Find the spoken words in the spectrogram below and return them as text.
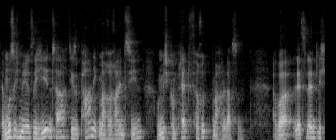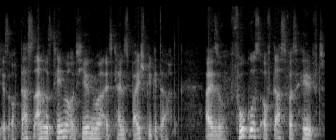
Da muss ich mir jetzt nicht jeden Tag diese Panikmache reinziehen und mich komplett verrückt machen lassen. Aber letztendlich ist auch das ein anderes Thema und hier nur als kleines Beispiel gedacht. Also Fokus auf das, was hilft.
